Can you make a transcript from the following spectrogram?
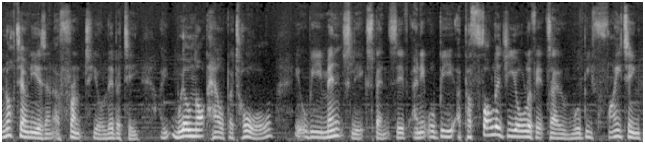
Not only is an affront to your liberty, it will not help at all, it will be immensely expensive and it will be a pathology all of its own. We'll be fighting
